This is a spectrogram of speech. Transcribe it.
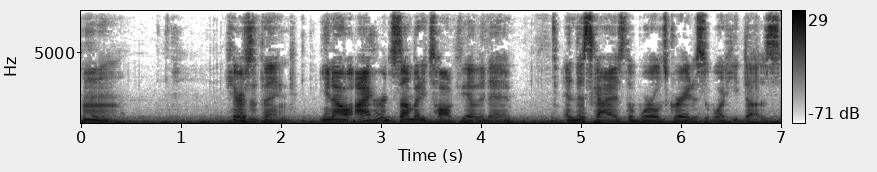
Hmm. Here's the thing. You know, I heard somebody talk the other day, and this guy is the world's greatest at what he does.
